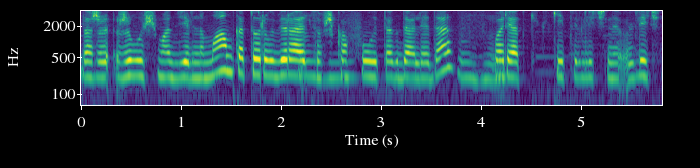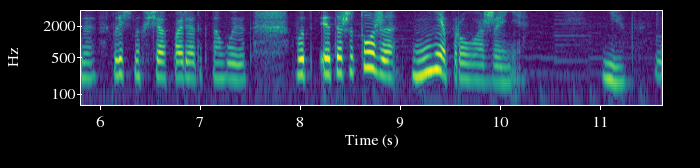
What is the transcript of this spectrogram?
даже живущим отдельно мам, которые выбираются в Мгм. шкафу и так далее, да, в Мгм. порядке какие-то личные, личные, в личных вещах порядок наводят. Вот это же тоже не про уважение. Нет, Это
